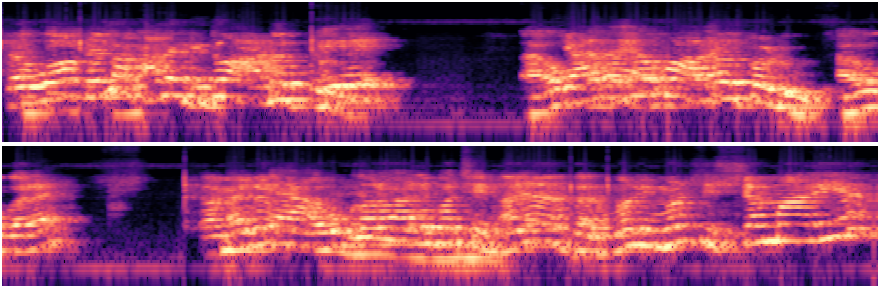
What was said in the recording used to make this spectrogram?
તો મેં તો ખાલી કીધું આડો જ પડ્યું આવું યાર કરાય? તમે આવું કરવાની પછી અહીંયા ઘરમાં રિમોટ સિસ્ટમ મારી યાર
